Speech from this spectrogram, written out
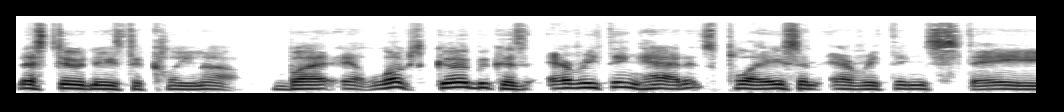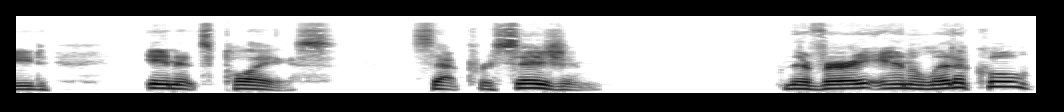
this dude needs to clean up. But it looked good because everything had its place and everything stayed in its place. It's that precision. They're very analytical,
